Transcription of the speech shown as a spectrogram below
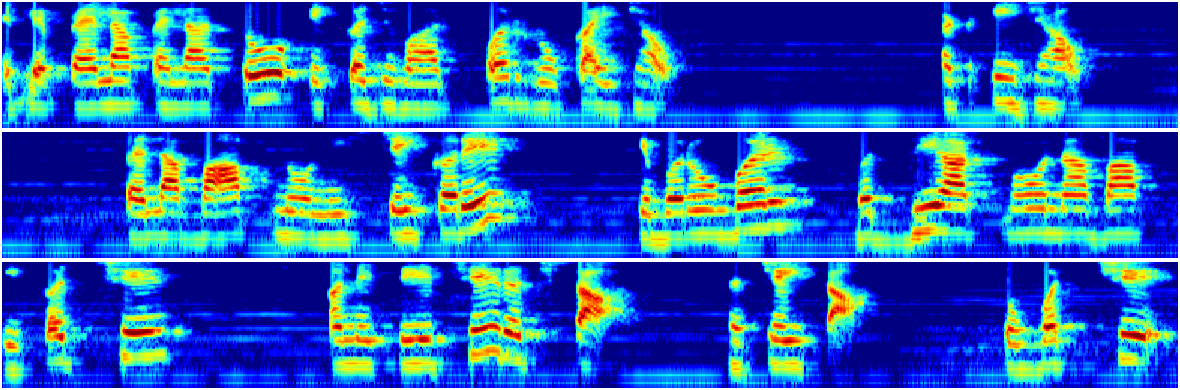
એટલે પહેલા પહેલા તો એક જ વાત પર રોકાઈ જાઓ. અટકી જાઓ. પહેલા બાપનો નિશ્ચય કરે કે બરોબર, બધી આત્માઓના બાપ એક જ છે અને તે છે રચતા, રચયિતા. તો વચ્ચે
